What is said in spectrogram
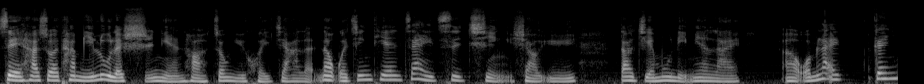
所以他说他迷路了十年，哈，终于回家了。那我今天再一次请小鱼到节目里面来，啊、呃，我们来跟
